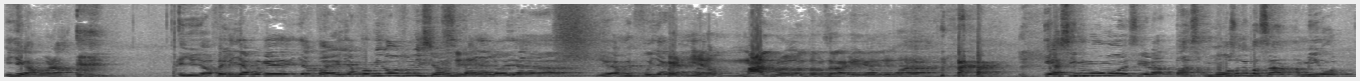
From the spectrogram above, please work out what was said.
Y llegamos, ¿verdad? y yo ya feliz ya porque ya pagué ya por mi consumición, Sí. cállalo, ya. Yo ya me fui ya. como- Perdieron mal luego entonces la gente. y así como decir, era pasmoso que pasa, amigo,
